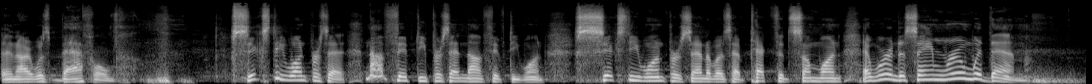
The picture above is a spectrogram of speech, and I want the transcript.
And I was baffled. 61%, not 50%, not 51. 61% of us have texted someone and we're in the same room with them.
